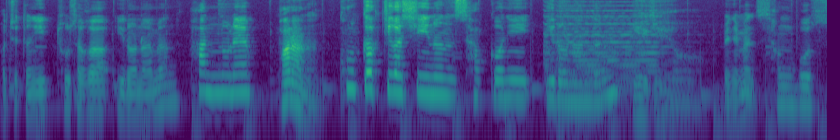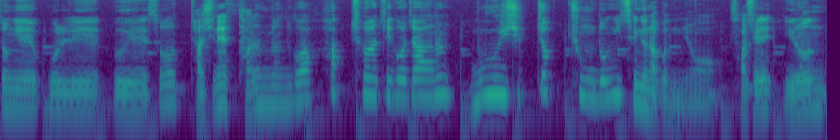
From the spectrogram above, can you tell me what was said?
어쨌든 이 투사가 일어나면 한눈에 반하는 콩깍지가 씌이는 사건이 일어난다는 얘기예요. 왜냐면 상보성의 원리에 의해서 자신의 다른 면과 합쳐지고자 하는 무의식적 충동이 생겨나거든요. 사실 이런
